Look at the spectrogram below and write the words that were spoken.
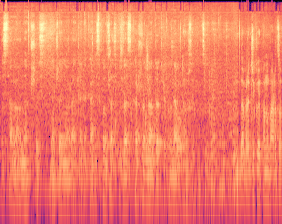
Została ona przez Naczelną Radę Lekarską zas- zaskarżona do Trybunału Konstytucyjnego. Dobra, dziękuję panu bardzo.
